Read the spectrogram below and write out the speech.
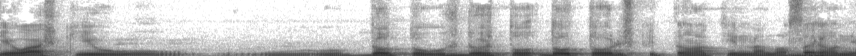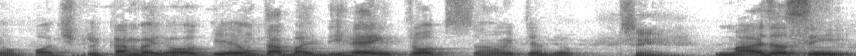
que eu acho que o, o doutor, os doutor, doutores que estão aqui na nossa uhum. reunião podem explicar melhor, que é um uhum. trabalho de reintrodução, entendeu? Sim. Mas assim,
